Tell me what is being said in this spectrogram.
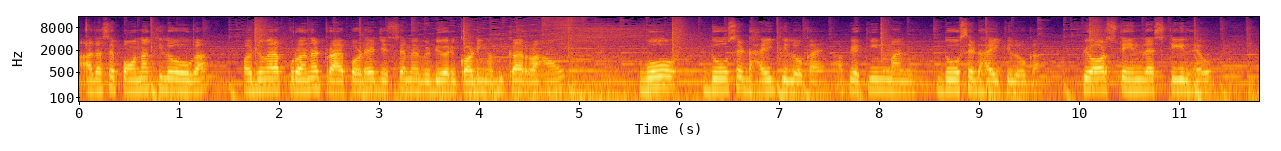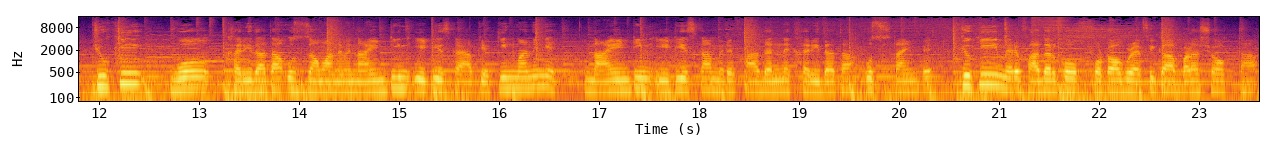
आधा से पौना किलो होगा, और जो मेरा पुराना ट्राईपॉड है, जिससे मैं वीडियो रिकॉर्डिंग अभी कर रहा हूँ वो दो से ढाई किलो का है, आप यकीन माने, दो से ढाई किलो का। प्योर स्टेनलेस स्टील है वो। क्योंकि वो ख़रीदा था उस ज़माने में 1980s का आप यकीन मानेंगे? 1980s का मेरे फादर ने ख़रीदा था उस टाइम पे। क्योंकि मेरे फादर को फ़ोटोग्राफी का बड़ा शौक़ था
